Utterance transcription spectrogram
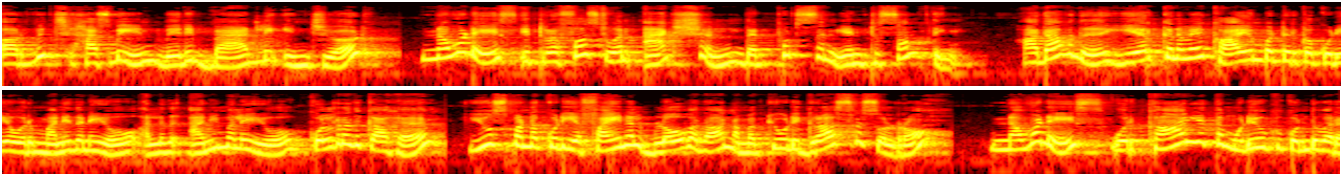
or which has been very badly injured. Nowadays, it refers to an action that puts an end to something. அதாவது ஏற்கனவே காயம்பட்டு இருக்கக்கூடிய ஒரு மனிதனையோ அல்லது அனிமலையோ கொல்றதுக்காக யூஸ் பண்ணக்கூடிய ஃபைனல் ப்ளோவை தான் நம்ம கியூடி கிராஸ்னு சொல்றோம். நவடேஸ் ஒரு காரியத்தை முடிவுக்கு கொண்டு வர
